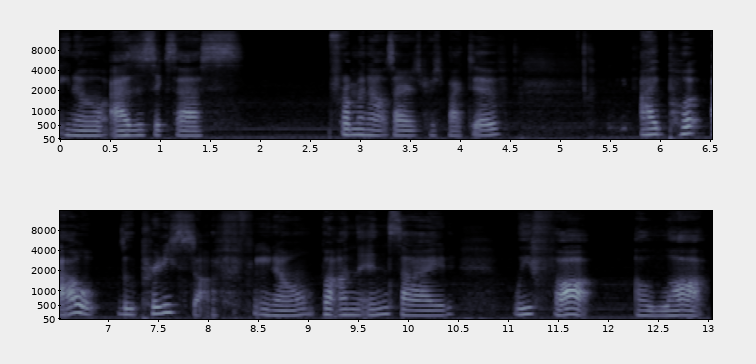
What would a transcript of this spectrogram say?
you know, as a success from an outsider's perspective. I put out the pretty stuff, you know, but on the inside, we fought a lot.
